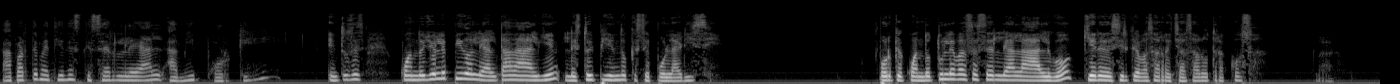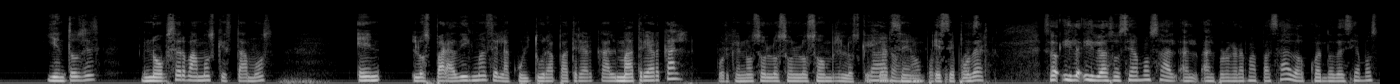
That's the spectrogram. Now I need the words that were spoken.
Aparte me tienes que ser leal a mí. ¿Por qué? Entonces, cuando yo le pido lealtad a alguien, le estoy pidiendo que se polarice. Porque cuando tú le vas a ser leal a algo, quiere decir que vas a rechazar otra cosa. Claro. Y entonces no observamos que estamos en los paradigmas de la cultura patriarcal, matriarcal, porque no solo son los hombres los que Claro, ejercen ese supuesto. poder. So, y, lo- y lo asociamos al, al, al programa pasado, cuando decíamos,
